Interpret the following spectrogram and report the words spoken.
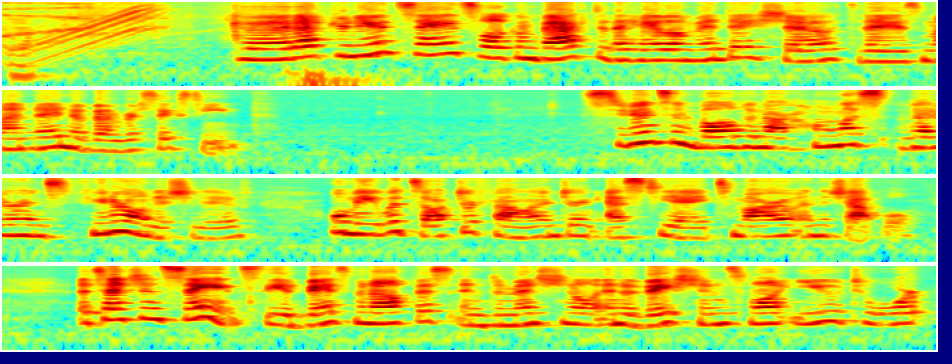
Good afternoon, Saints. Welcome back to the Halo Midday Show. Today is Monday, November 16th. Students involved in our Homeless Veterans Funeral Initiative will meet with Dr. Fallon during STA tomorrow in the chapel. Attention Saints, the Advancement Office and Dimensional Innovations want you to work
